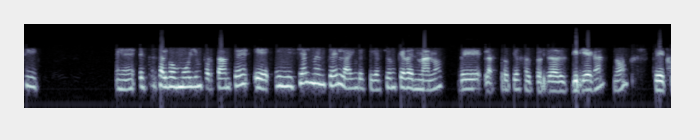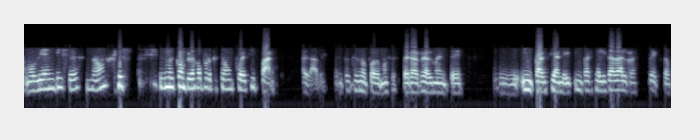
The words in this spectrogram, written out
Sí, eh, esto es algo muy importante. Eh, inicialmente la investigación queda en manos de las propias autoridades griegas, ¿no? Que como bien dices, ¿no? Es, muy complejo porque son juez y parte a la vez. Entonces no podemos esperar realmente eh, imparcialidad al respecto.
